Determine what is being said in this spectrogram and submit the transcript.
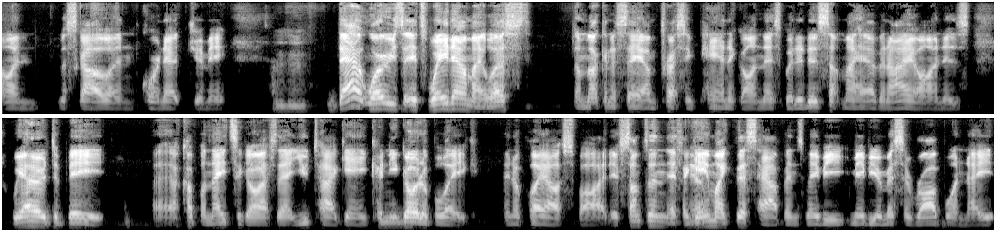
on Muscala and Kornet, Jimmy. Mm-hmm. That worries. It's way down my list. I'm not going to say I'm pressing panic on this, but it is something I have an eye on. Is we had a debate uh, a couple nights ago after that Utah game. Can you go to Blake in a playoff spot? If something, if a Yeah. game like this happens, maybe maybe you're missing Rob one night,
